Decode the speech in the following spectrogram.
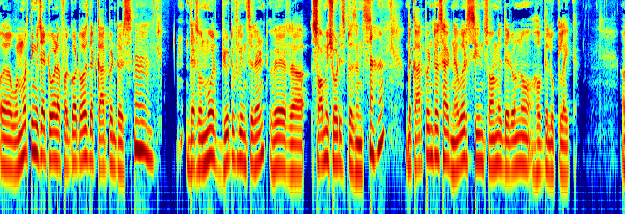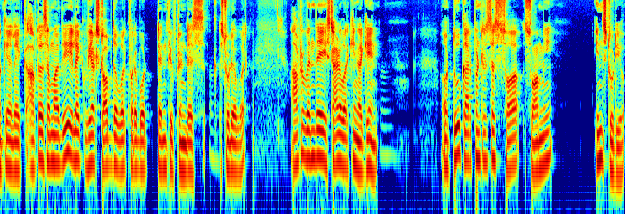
uh, one more thing which I told I forgot was that carpenters. Hmm. There's one more beautiful incident where uh, Swami showed his presence. Uh-huh. The carpenters had never seen Swami, they don't know how they look like. Okay, like after the Samadhi, like we had stopped the work for about 10 15 days, studio work. After when they started working again, uh, two carpenters saw Swami in studio.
